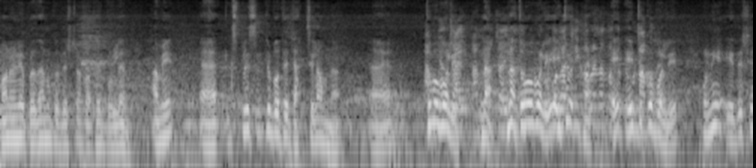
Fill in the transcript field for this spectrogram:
মাননীয় প্রধান উপদেষ্টার কথাই বললেন আমি এক্সপ্লিসিটলি বলতে চাচ্ছিলাম না তবু বলি না না তবু বলি এইটুকু হ্যাঁ। বলি। উনি এদেশে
